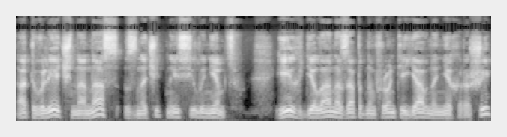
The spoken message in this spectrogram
отвлечь на нас значительные силы немцев Их дела на Западном фронте явно не хороши,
